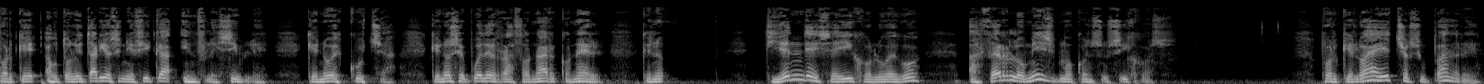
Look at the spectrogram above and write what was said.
porque autoritario significa inflexible, que no escucha, que no se puede razonar con él, que no tiende ese hijo luego a hacer lo mismo con sus hijos, porque lo ha hecho su padre.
